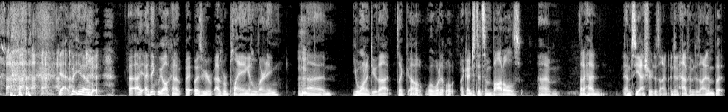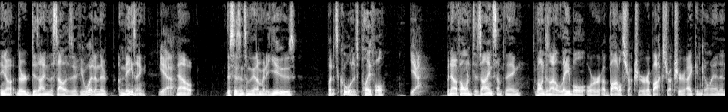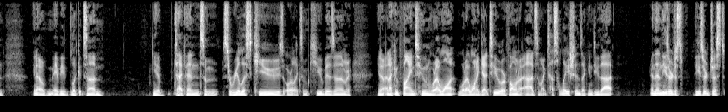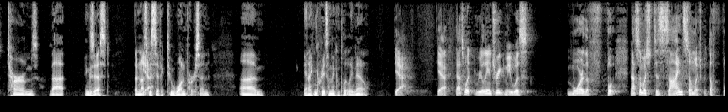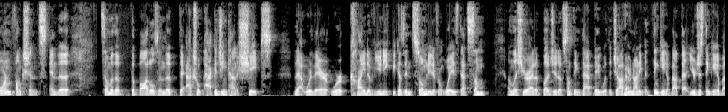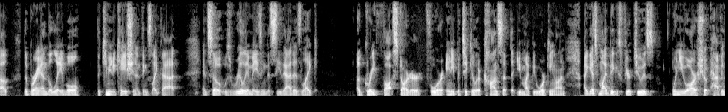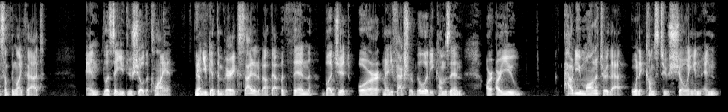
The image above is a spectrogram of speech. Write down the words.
yeah, but you know, I, I, think we all kind of as we are as we're playing and learning, mm-hmm. um, you want to do that. It's like, oh, well, what, what, Like I just did some bottles um, that I had MC Escher design. I didn't have him design them, but you know they're designed in the style as if you would, and they're amazing. Yeah. Now, this isn't something that I'm going to use, but it's cool and it's playful. Yeah. But now, if I want to design something, if I want to design a label or a bottle structure or a box structure, I can go in and you know maybe look at some you know, type in some surrealist cues or like some cubism or, you know, and I can fine tune what I want, what I want to get to, or if I want to add some like tessellations, I can do that. And then these are just, these are just terms that exist. They're not yeah. specific to one person. Um, and I can create something completely new. Yeah. Yeah. That's what really intrigued me was more the, fo- not so much design so much, but the form functions and the, some of the the bottles and the the actual packaging kind of shapes that were there were kind of unique because in so many different ways that's some unless you're at a budget of something that big with a job yeah. you're not even thinking about that you're just thinking about the brand the label the communication and things like that and so it was really amazing to see that as like a great thought starter for any particular concept that you might be working on i guess my biggest fear too is when you are having something like that and let's say you do show the client yeah. and you get them very excited about that, but then budget or manufacturability comes in. Are, are you, how do you monitor that when it comes to showing and, and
